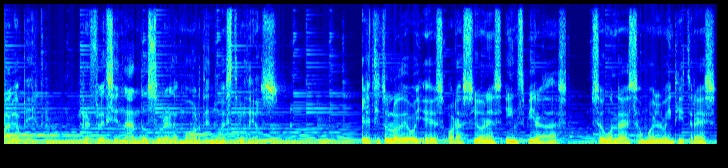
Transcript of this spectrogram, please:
Agape, reflexionando sobre el amor de nuestro Dios. El título de hoy es Oraciones inspiradas, segunda de Samuel 23,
